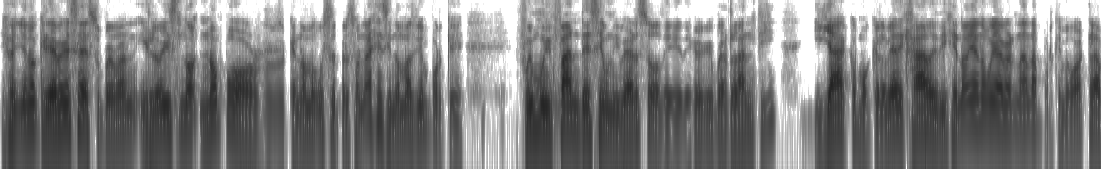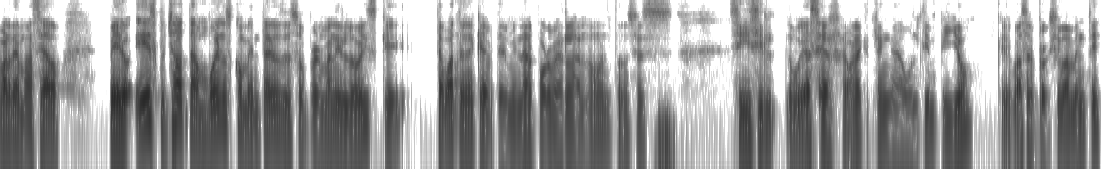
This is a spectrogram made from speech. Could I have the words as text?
Hijo, yo no quería ver esa de Superman y Lois, no, no porque no me guste el personaje, sino más bien porque fui muy fan de ese universo de, de Greg Berlanti y ya como que lo había dejado y dije, no, ya no voy a ver nada porque me voy a clavar demasiado. Pero he escuchado tan buenos comentarios de Superman y Lois que te voy a tener que terminar por verla, ¿no? Entonces, sí, sí, lo voy a hacer ahora que tenga un tiempillo, que va a ser próximamente.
